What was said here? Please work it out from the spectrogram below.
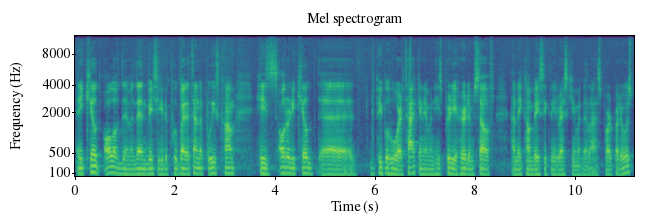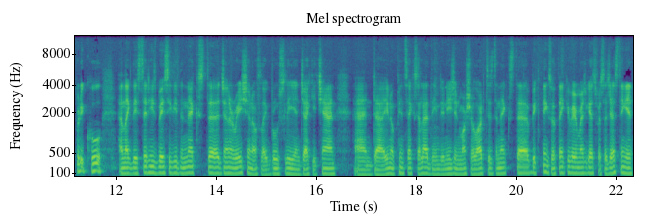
and he killed all of them. And then basically the, by the time the police come he's already killed uh, the people who were attacking him and he's pretty hurt himself and they come basically rescue him at the last part. But it was pretty cool. And like they said he's basically the next uh, generation of like Bruce Lee and Jackie Chan and uh, you know Pencak Silat the Indonesian martial art is the next uh, big thing. So thank you very much guys for suggesting it.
